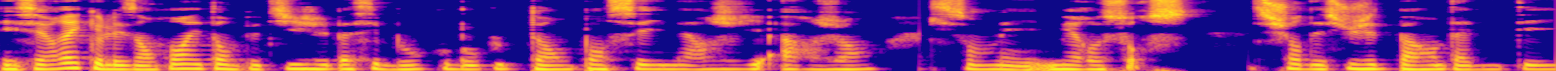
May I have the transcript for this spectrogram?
Et c'est vrai que les enfants étant petits, j'ai passé beaucoup, beaucoup de temps, pensée, énergie, argent, qui sont mes, mes ressources sur des sujets de parentalité.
